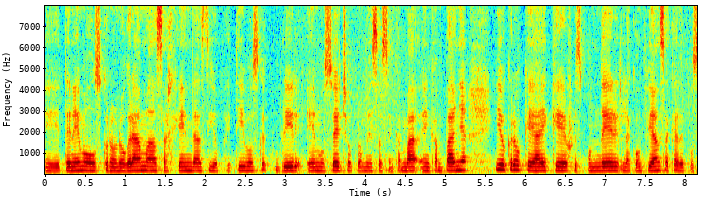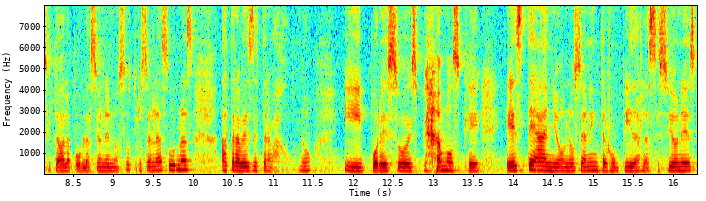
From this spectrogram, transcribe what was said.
Eh, tenemos cronogramas, agendas y objetivos que cumplir. Hemos hecho promesas en, en, campaña y yo creo que hay que responder la confianza que ha depositado la población en nosotros en las urnas a través de trabajo. ¿no? Y por eso esperamos que este año no sean interrumpidas las sesiones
